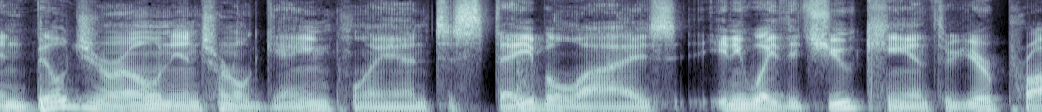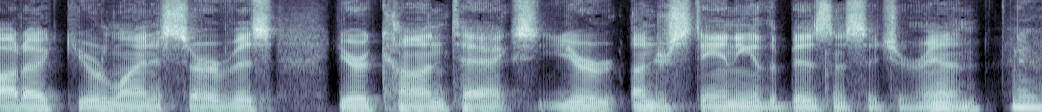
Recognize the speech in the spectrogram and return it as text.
and build your own internal game plan to stabilize any way that you can through your product, your line of service, your contacts, your understanding of the business that you're in, Yeah.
